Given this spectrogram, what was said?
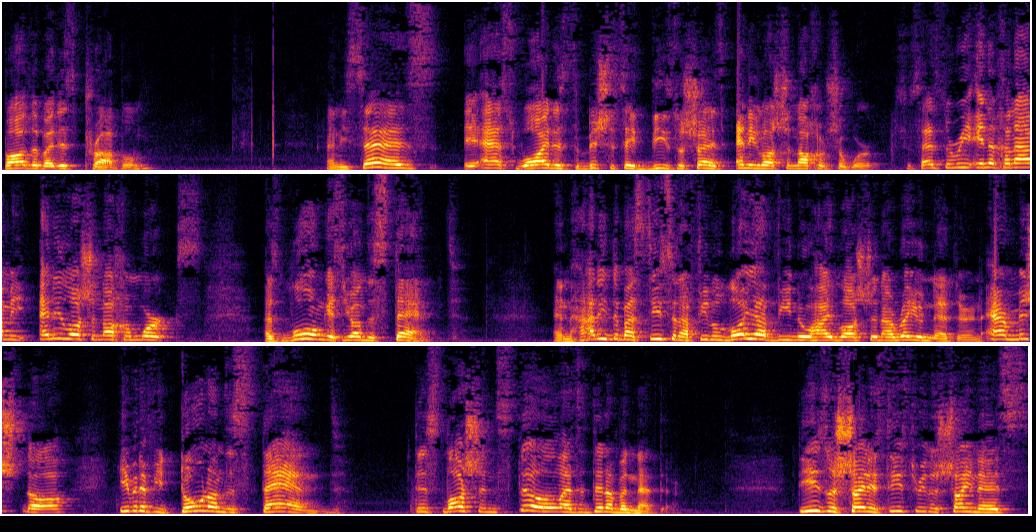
bothered by this problem. And he says he asks, why does the Mishnah say these Lashonis, any Lashon should work? So says the Re, any Lashon works, as long as you understand. And Hari de Basisan, Afilu lo yavinu hay Lashon areyu neder. In our Mishnah, even if you don't understand this Lashon, still as a din of a neder. These are Lashonis, these three are Lashonis,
